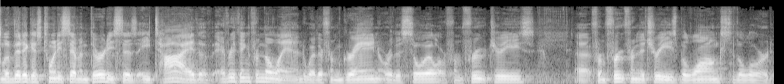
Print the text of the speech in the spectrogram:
Leviticus 27:30 says, "A tithe of everything from the land, whether from grain or the soil or from fruit trees, uh, from fruit from the trees, belongs to the Lord.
